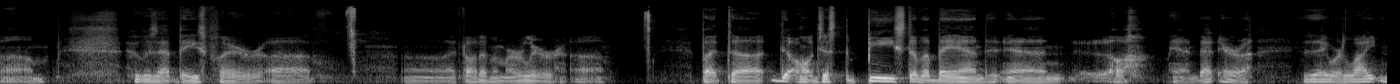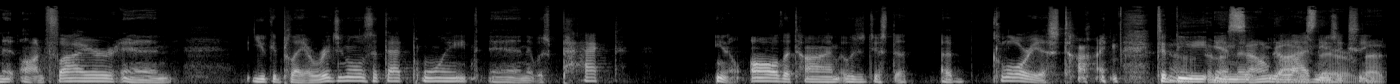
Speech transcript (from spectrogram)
um, who was that bass player? Uh, uh, I thought of him earlier. Uh, but uh, oh, just the beast of a band, and oh man, that era, they were lighting it on fire, and you could play originals at that point, and it was packed, you know, all the time. It was just a, a glorious time to be and in the the, sound the guys live music scene. that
